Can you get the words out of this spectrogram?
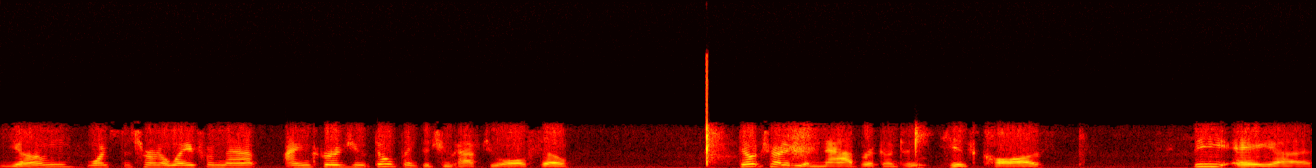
Young wants to turn away from that, I encourage you, don't think that you have to also. Don't try to be a maverick unto his cause. be a uh,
